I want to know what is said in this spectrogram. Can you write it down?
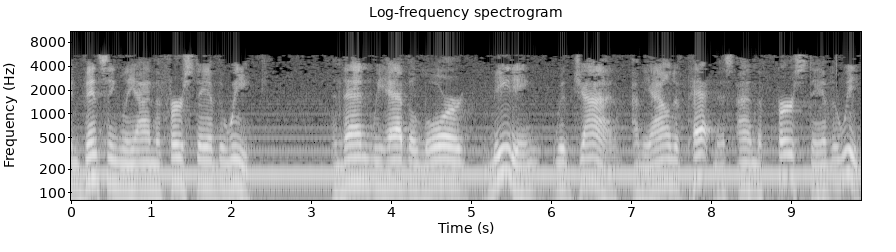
convincingly on the first day of the week. And then we have the Lord meeting with John on the island of Patmos on the first day of the week.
